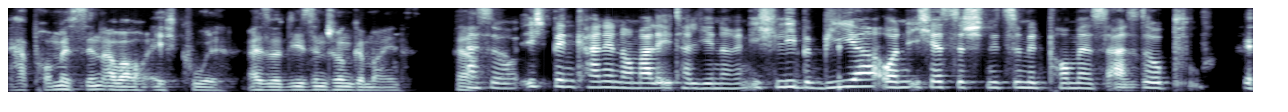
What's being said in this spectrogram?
Ja, Pommes sind aber auch echt cool. Also die sind schon gemein. Ja. Also ich bin keine normale Italienerin. Ich liebe Bier und ich esse Schnitzel mit Pommes. Also, puh.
